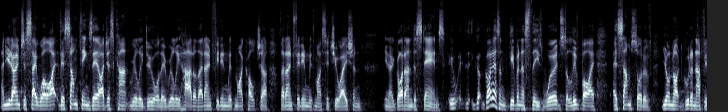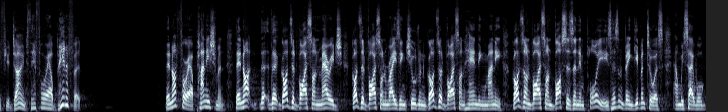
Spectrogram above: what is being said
And you don't just say, well, I, there's some things there I just can't really do, or they're really hard, or they don't fit in with my culture, they don't fit in with my situation. You know, God understands. God hasn't given us these words to live by as some sort of, you're not good enough if you don't. They're for our benefit. They're not for our punishment. They're not the, the, God's advice on marriage, God's advice on raising children, God's advice on handing money, God's advice on bosses and employees hasn't been given to us. And we say, well,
